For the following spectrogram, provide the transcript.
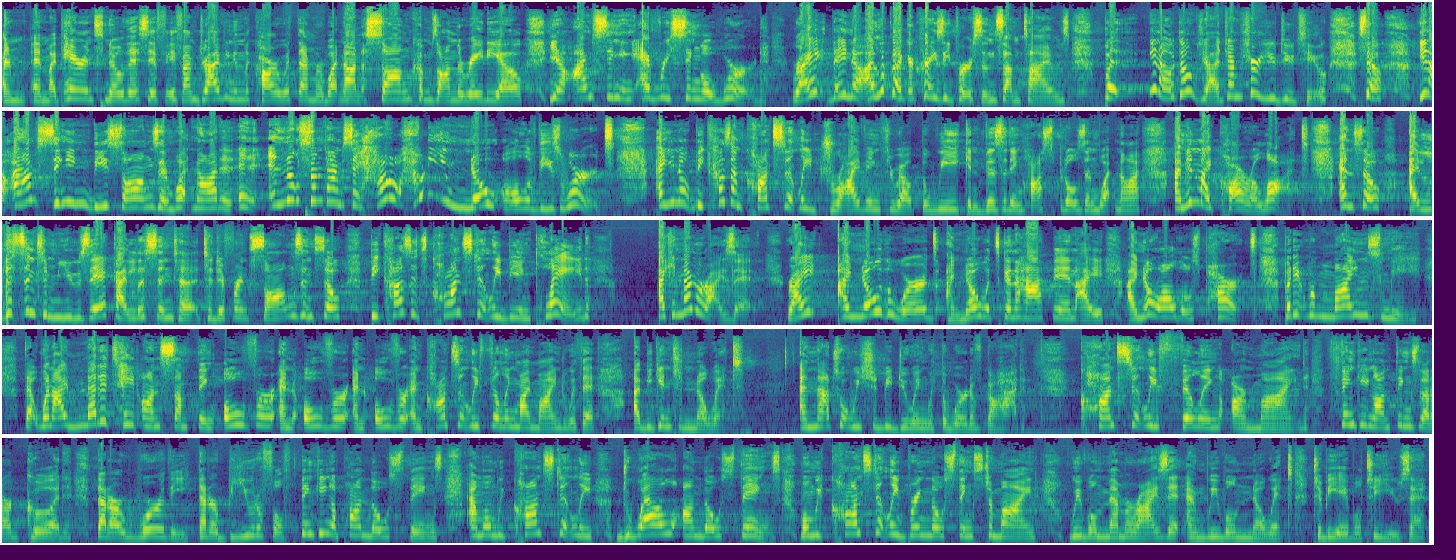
and, and my parents know this if, if i'm driving in the car with them or whatnot a song comes on the radio you know i'm singing every single word right? They know i look like a crazy person sometimes but you know, don't judge. I'm sure you do too. So, you know, and I'm singing these songs and whatnot, and, and, and they'll sometimes say, how, how do you know all of these words? And, you know, because I'm constantly driving throughout the week and visiting hospitals and whatnot, I'm in my car a lot. And so I listen to music, I listen to, to different songs, and so because it's constantly being played, I can memorize it, right? I know the words, I know what's gonna happen, I, I know all those parts. But it reminds me that when I meditate on something over and over and over and constantly filling my mind with it, I begin to know it. And that's what we should be doing with the Word of God constantly filling our mind, thinking on things that are good, that are worthy, that are beautiful, thinking upon those things. And when we constantly dwell on those things, when we constantly bring those things to mind, we will memorize it and we will know it to be able to use it.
